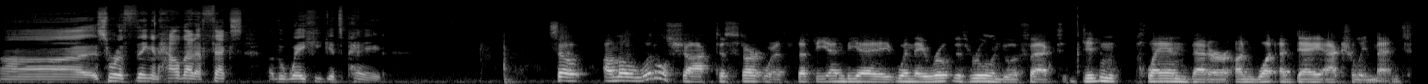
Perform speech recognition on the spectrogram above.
uh, sort of thing, and how that affects the way he gets paid. So I'm a little shocked to start with that the NBA, when they wrote this rule into effect, didn't plan better on what a day actually meant.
